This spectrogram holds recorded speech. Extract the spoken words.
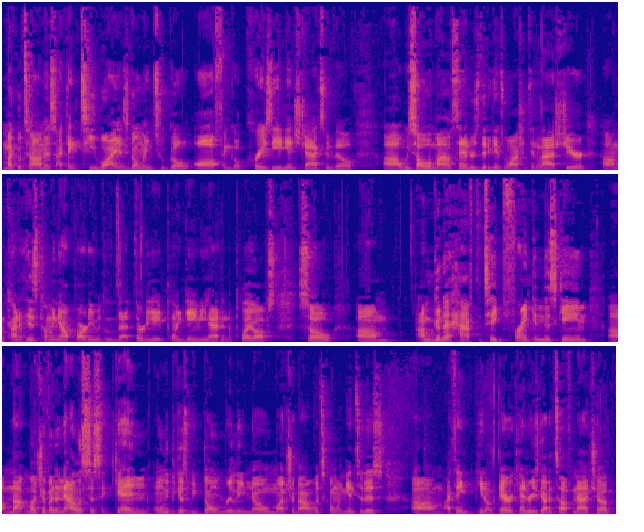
Michael Thomas. I think Ty is going to go off and go crazy against Jacksonville. Uh, we saw what Miles Sanders did against Washington last year, um, kind of his coming out party with that 38 point game he had in the playoffs. So um, I'm going to have to take Frank in this game. Um, not much of an analysis again, only because we don't really know much about what's going into this. Um, I think, you know, Derrick Henry's got a tough matchup.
